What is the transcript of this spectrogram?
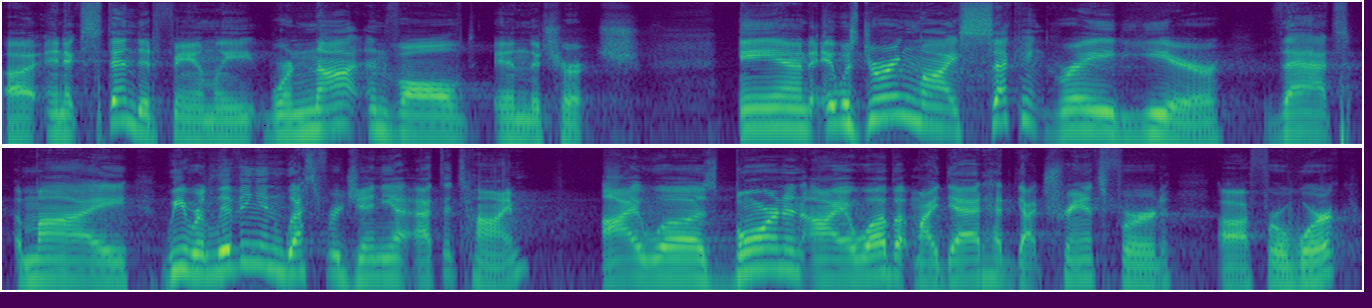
uh, an extended family, were not involved in the church. And it was during my second grade year that my we were living in West Virginia at the time. I was born in Iowa, but my dad had got transferred uh, for work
